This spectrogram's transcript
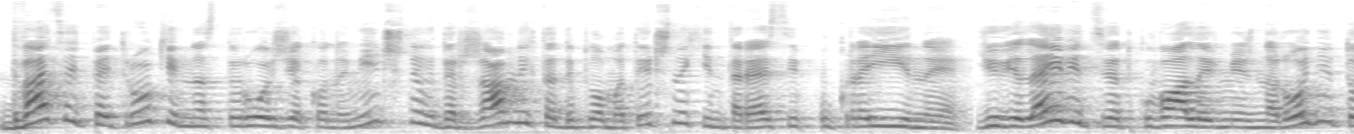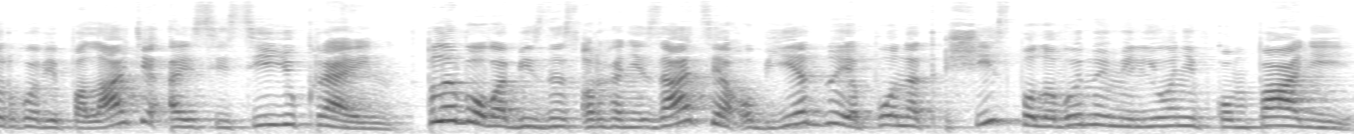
25 років на сторожі економічних, державних та дипломатичних інтересів України. Ювілей відсвяткували в міжнародній торговій палаті ICC Ukraine. Впливова бізнес-організація об'єднує понад 6,5 мільйонів компаній.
